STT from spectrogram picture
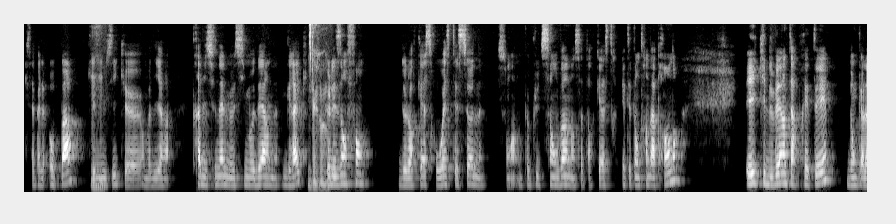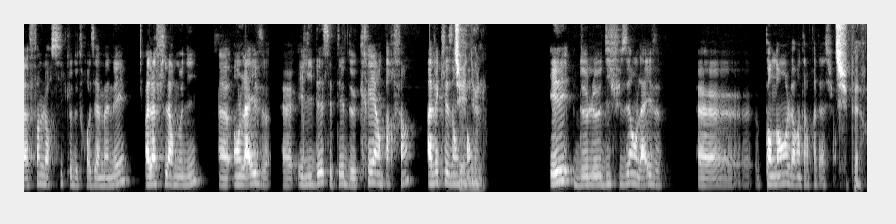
qui s'appelle Opa, qui est une mhm. musique, on va dire, traditionnelle mais aussi moderne grecque, que les enfants de l'orchestre West Essonne, qui sont un peu plus de 120 dans cet orchestre, étaient en train d'apprendre et qui devaient interpréter, donc à la fin de leur cycle de troisième année, à la Philharmonie, euh, en live. Euh, et l'idée, c'était de créer un parfum avec les enfants et de le diffuser en live euh, pendant leur interprétation. Super.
